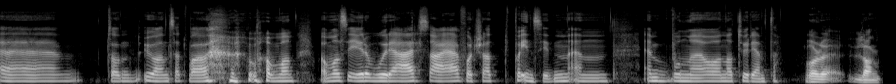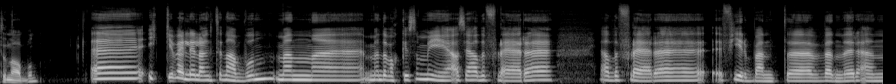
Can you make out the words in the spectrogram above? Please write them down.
Eh, sånn uansett hva, hva, man, hva man sier og hvor jeg er, så er jeg fortsatt på innsiden en, en bonde- og naturjente. Var det langt til naboen? Eh, ikke veldig langt til naboen, men, eh, men det var ikke så mye Altså, jeg hadde flere jeg hadde flere firbeinte venner enn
